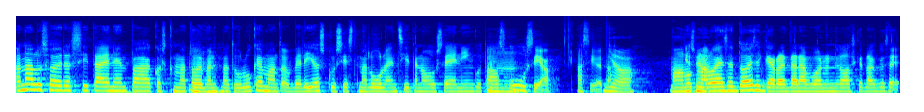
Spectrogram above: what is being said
analysoida sitä enempää, koska mä toivon, mm. että mä tuun lukemaan tuon vielä joskus, ja sitten mä luulen, että siitä nousee niinku taas mm. uusia asioita. Joo. Mä Jos mä luen sen toisen kerran tänä vuonna, niin lasketaanko se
